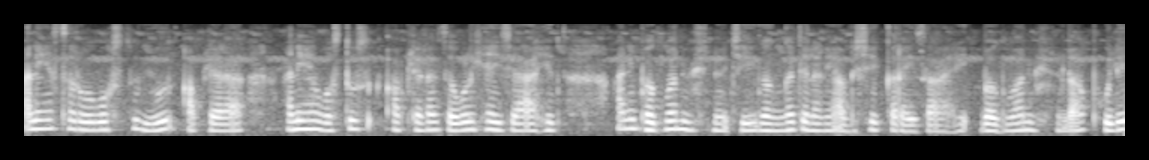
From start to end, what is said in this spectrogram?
आणि या सर्व वस्तू घेऊन आपल्याला आणि ह्या वस्तू आपल्याला जवळ घ्यायच्या आहेत. आणि भगवान विष्णूची गंगाजलाने अभिषेक करायचा आहे. भगवान विष्णूला फुले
